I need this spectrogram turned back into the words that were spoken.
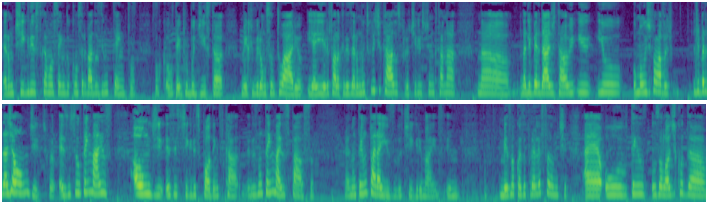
eram tigres que estavam sendo conservados em um templo. O, o templo budista meio que virou um santuário. E aí ele fala que eles eram muito criticados, porque os tigres tinham que estar na, na, na liberdade e tal. E, e, e o, o monge falava, tipo, liberdade aonde? Tipo, a gente não tem mais aonde esses tigres podem ficar. Eles não têm mais espaço. É, Não tem um paraíso do tigre mais. E mesma coisa pro elefante. É, o, tem o, o zoológico da.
